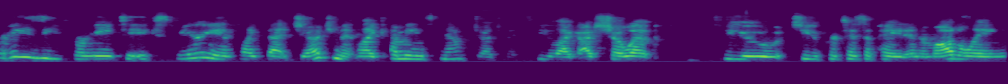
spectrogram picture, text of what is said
crazy for me to experience like that judgment. Like, I mean, snap judgment too. Like I show up to to participate in a modeling,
